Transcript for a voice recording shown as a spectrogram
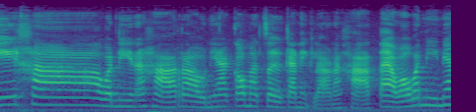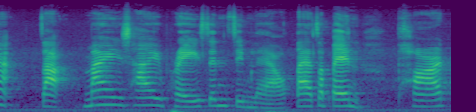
ดีค่ะ วันนี้นะคะเราเนี่ยก็มาเจอกันอีกแล้วนะคะ แต่ว่าวันนี้เนี่ยจะไม่ใช่ present sim แล้ว แต่จะเป็น part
